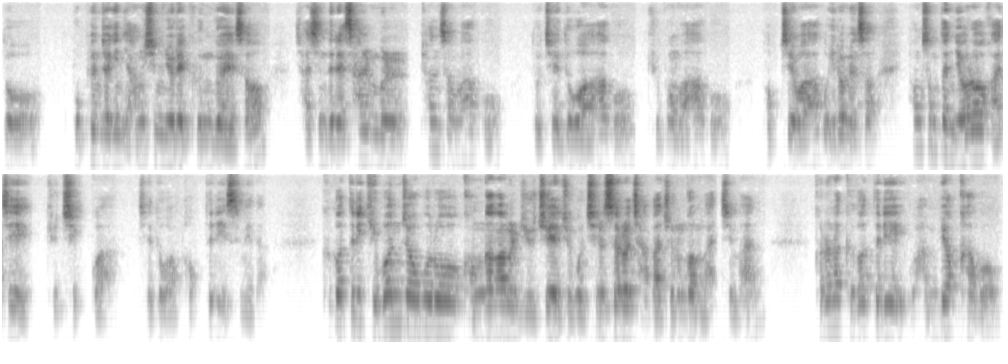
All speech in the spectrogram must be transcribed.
또 보편적인 양심률에 근거해서 자신들의 삶을 편성하고 또 제도화하고 규범화하고 법제화하고 이러면서 형성된 여러 가지 규칙과 제도와 법들이 있습니다. 그것들이 기본적으로 건강함을 유지해주고 질서를 잡아주는 건 맞지만 그러나 그것들이 완벽하고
